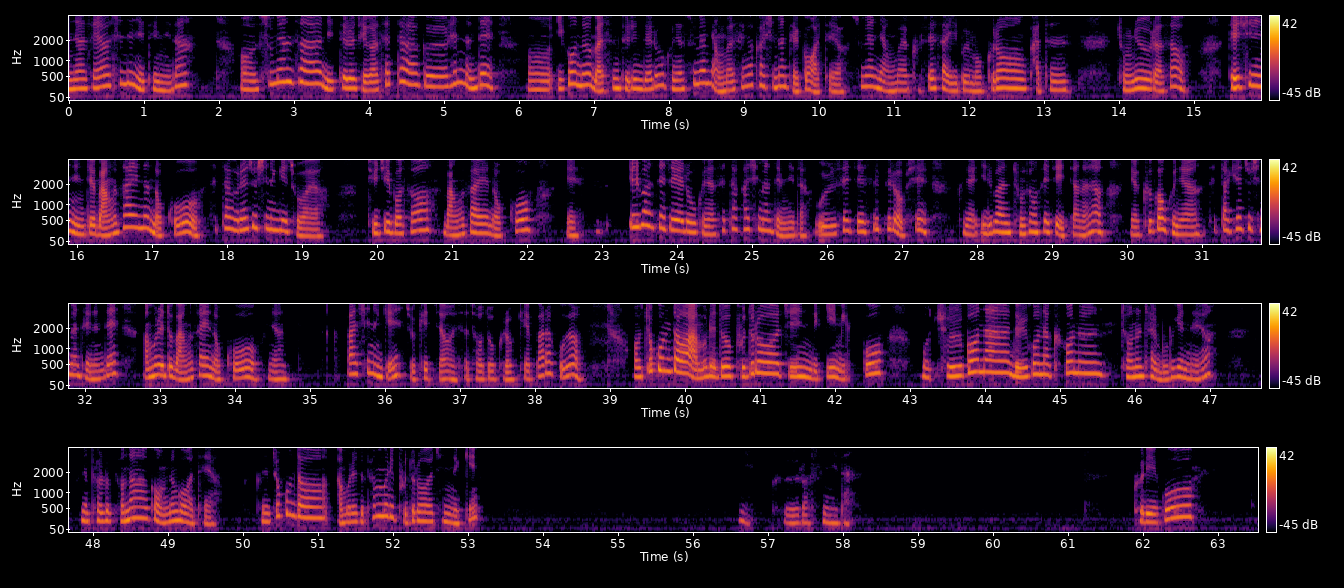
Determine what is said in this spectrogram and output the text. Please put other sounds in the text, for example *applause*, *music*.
안녕하세요. 신디 니트입니다. 어, 수면사 니트를 제가 세탁을 했는데, 어, 이거는 말씀드린 대로 그냥 수면 양말 생각하시면 될 것 같아요. 수면 양말, 극세사 입을 뭐 그런 같은 종류라서 대신 이제 망사에는 넣고 세탁을 해주시는 게 좋아요. 뒤집어서 망사에 넣고, 예, 일반 세제로 그냥 세탁하시면 됩니다. 울 세제 쓸 필요 없이 그냥 일반 중성 세제 있잖아요. 예, 그거 그냥 세탁해 주시면 되는데 아무래도 망사에 넣고 그냥 빠시는 게 좋겠죠. 그래서 저도 그렇게 빨았고요. 어, 조금 더 아무래도 부드러워진 느낌 있고 뭐 줄거나 늘거나 그거는 저는 잘 모르겠네요. 그냥 별로 변화가 없는 것 같아요. 그냥 조금 더 아무래도 편물이 부드러워진 느낌? 예, 그렇습니다. 그리고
